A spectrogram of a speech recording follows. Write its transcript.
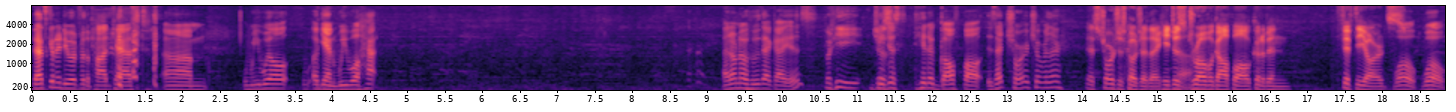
that's going to do it for the podcast. um, we will again. We will have. I don't know who that guy is. But he He just. just hit a golf ball. Is that Coric over there? it's George's coach, I think. He just Oh. drove a golf ball. Could have been 50 yards. Whoa, whoa,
